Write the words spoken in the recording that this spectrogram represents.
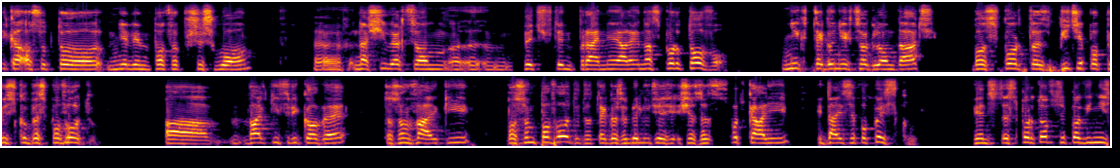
Kilka osób to nie wiem po co przyszło. E, Na siłę chcą e, być w tym prime, ale na sportowo. Nikt tego nie chce oglądać, bo sport to jest bicie po pysku bez powodu. A walki frikowe to są walki, bo są powody do tego, żeby ludzie się spotkali i dali sobie po pysku. Więc te sportowcy powinni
